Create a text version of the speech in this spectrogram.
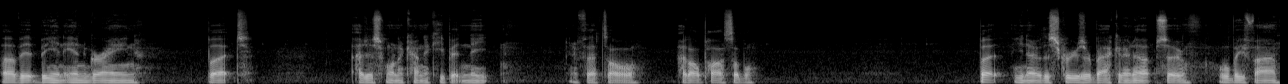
of it being in grain, but I just want to kind of keep it neat if that's all at all possible. But, you know, the screws are backing it up, so we'll be fine.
